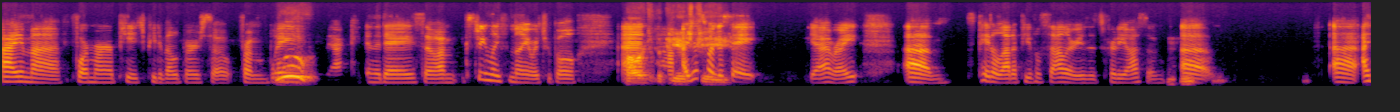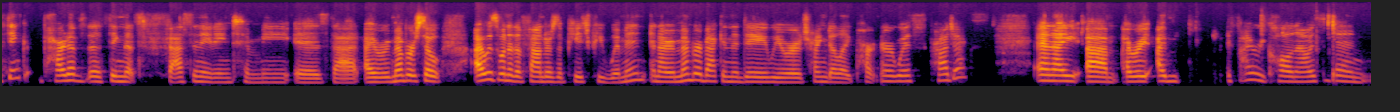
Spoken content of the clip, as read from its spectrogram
I am a former PHP developer, so from way Woo! back in the day, so I'm extremely familiar with Drupal. And um, I just wanted to say, yeah, right. Um, it's paid a lot of people's salaries. It's pretty awesome. Mhm. Um, uh, I think part of the thing that's fascinating to me is that I remember. So I was one of the founders of PHP Women, and I remember back in the day we were trying to like partner with projects, and I um I re, I'm if I recall now, it's been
